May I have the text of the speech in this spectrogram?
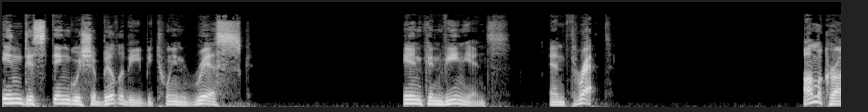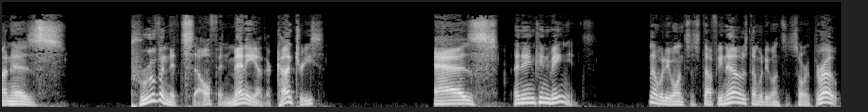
indistinguishability between risk, inconvenience, and threat. Omicron has proven itself in many other countries as an inconvenience. Nobody wants a stuffy nose, nobody wants a sore throat.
